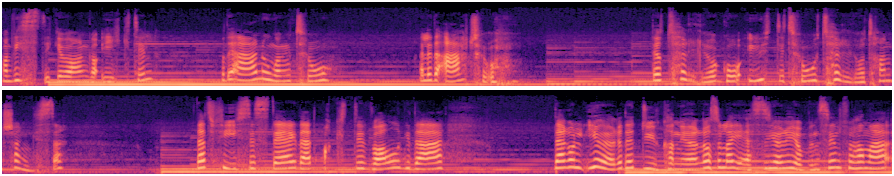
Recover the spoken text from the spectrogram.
Han visste ikke hva han gikk til. Og det er noen ganger tro. Eller det er tro. Det å tørre å gå ut i tro, tørre å ta en sjanse. Det er et fysisk steg, det er et aktivt valg. Det er, det er å gjøre det du kan gjøre, og så la Jesus gjøre jobben sin, for han er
